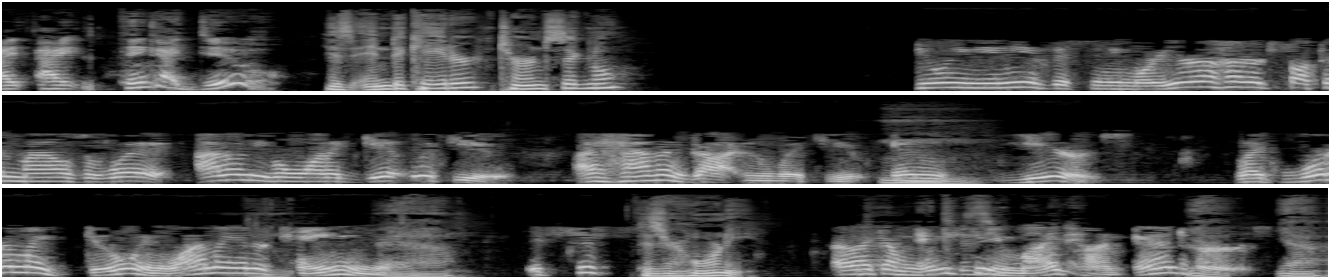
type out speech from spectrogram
I I think I do. His indicator turn signal. Doing any of this anymore? You're a hundred fucking miles away. I don't even want to get with you. I haven't gotten with you mm. in years. Like, what am I doing? Why am I entertaining this? Yeah. It's just because you're horny. Like I'm wasting my time and yeah. hers. Yeah.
